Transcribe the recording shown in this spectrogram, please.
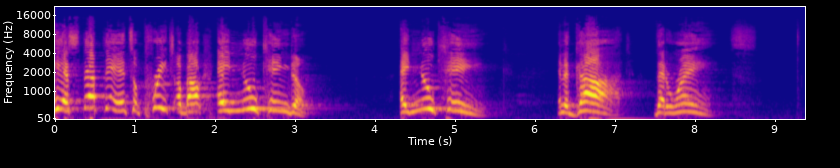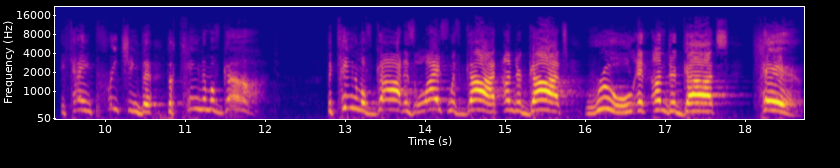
He has stepped in to preach about a new kingdom, a new king, and a God that reigns. He came preaching the, the kingdom of God. The kingdom of God is life with God under God's rule and under God's care.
